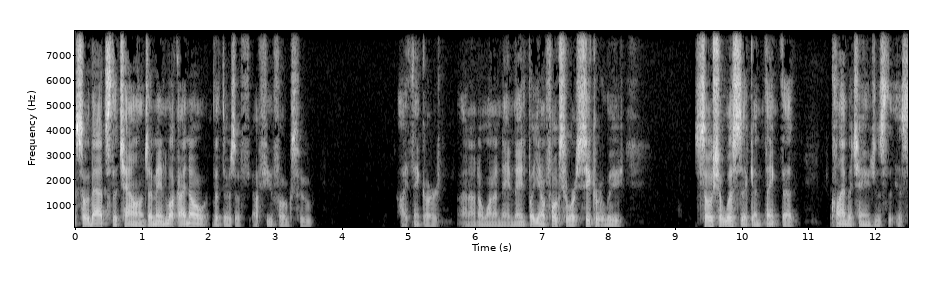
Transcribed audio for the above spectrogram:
so that's the challenge. I mean, look, I know that there's a, a few folks who I think are, and I don't want to name names, but you know, folks who are secretly socialistic and think that climate change is is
